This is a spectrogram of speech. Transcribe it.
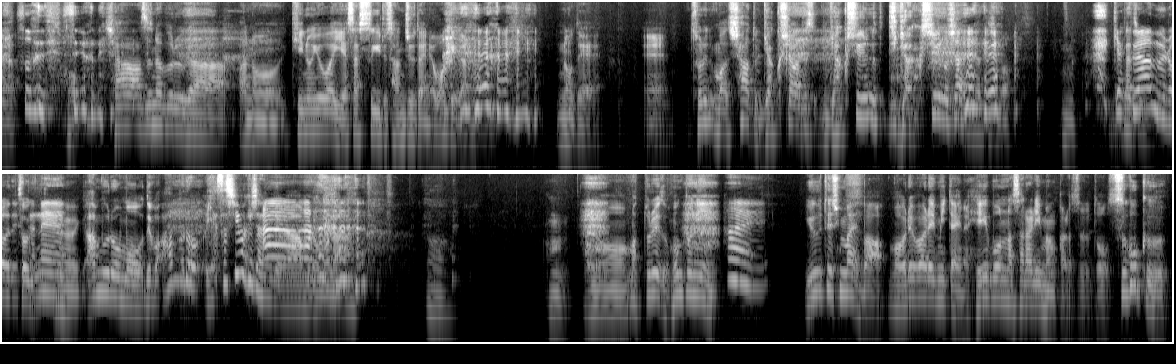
え えそうですよねシャア・アズナブルが、あの、気の弱い優しすぎる30代なわけがないので、ええそれ、まあ、シャアと逆シャアです。逆襲、逆襲のシャアになってしまう。う ん逆アムロですかね。そう。うん。アムロも、でもアムロ、優しいわけじゃないんだよな、アムロもな。うん。うん。あの、まあ、とりあえず本当に、はい。言うてしまえば、まあ、我々みたいな平凡なサラリーマンからすると、すごく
